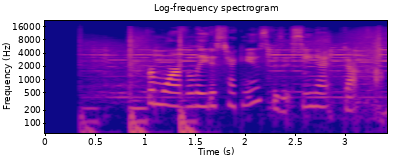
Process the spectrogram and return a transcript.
For more of the latest tech news, visit cnet.com.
